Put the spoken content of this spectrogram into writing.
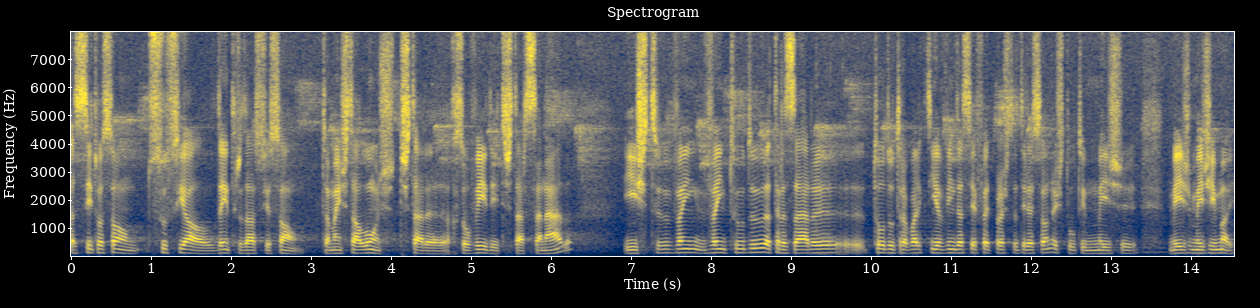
a situação social dentro da associação também está longe de estar eh, resolvida e de estar sanada. E isto vem, vem tudo atrasar eh, todo o trabalho que tinha vindo a ser feito para esta direção neste último mês, mês, mês e meio.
